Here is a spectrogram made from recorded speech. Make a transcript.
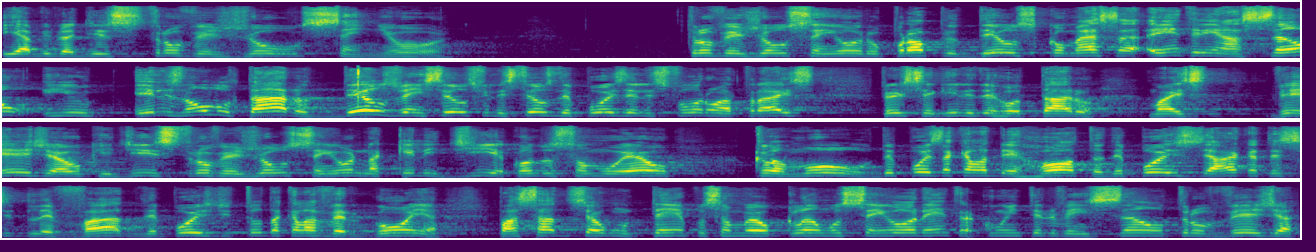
e a Bíblia diz: trovejou o Senhor. Trovejou o Senhor, o próprio Deus começa, entra em ação e o, eles não lutaram. Deus venceu os filisteus, depois eles foram atrás, perseguiram e derrotaram. Mas veja o que diz: trovejou o Senhor naquele dia, quando Samuel clamou, depois daquela derrota, depois de a arca ter sido levada, depois de toda aquela vergonha, passado-se algum tempo, Samuel clama, o Senhor entra com intervenção, troveja,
